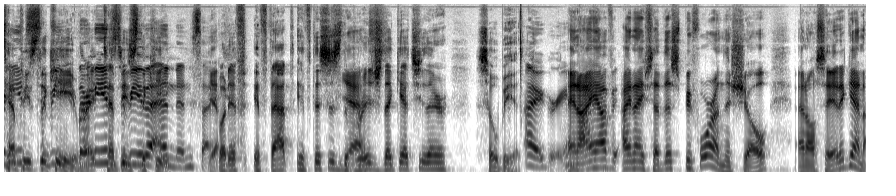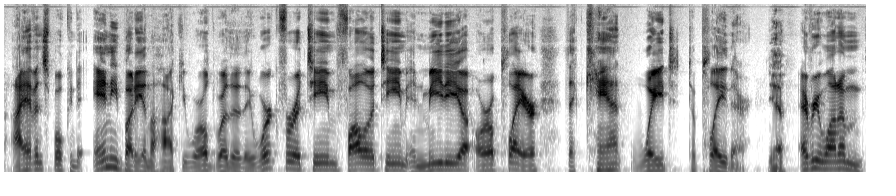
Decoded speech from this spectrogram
Tempe's the to key, be- there right? needs to Tempe's be the the key. end in sight. But if, if that if this is the Yes. bridge that gets you there, so be it. I agree. And I have, and I've said this before on this show, and I'll say it again. I haven't spoken to anybody in the hockey world, whether they work for a team, follow a team in media, or a player, that can't wait to play there. Yeah. Every one of them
